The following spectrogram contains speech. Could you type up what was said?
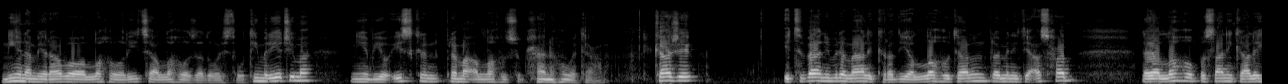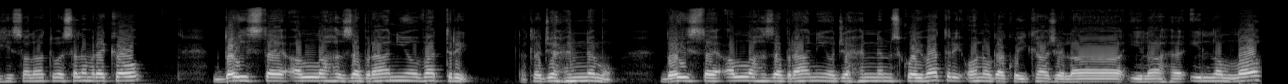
nije namjeravao Allahovo lice, Allahovo zadovoljstvo. U tim riječima nije bio iskren prema Allahu subhanahu wa ta'ala. Kaže Itban ibn Malik radijallahu ta'ala plemeniti ashab da je Allahov poslanik alaihi salatu wasalam rekao doista je Allah zabranio vatri, dakle džahennemu, doista je Allah zabranio džahennemskoj vatri onoga koji kaže la ilaha illallah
